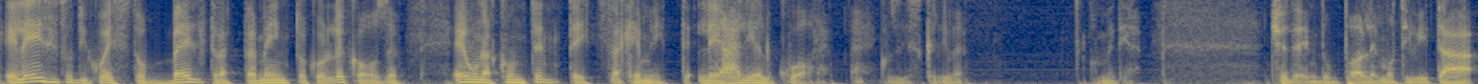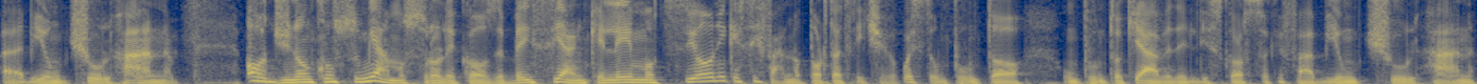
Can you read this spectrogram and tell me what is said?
e l'esito di questo bel trattamento con le cose è una contentezza che mette le ali al cuore. Eh, così scrive, come dire, cedendo un po' all'emotività eh, Byung-Chul Han. Oggi non consumiamo solo le cose, bensì anche le emozioni che si fanno portatrici. Questo è un punto, un punto chiave del discorso che fa Byung-Chul Han.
